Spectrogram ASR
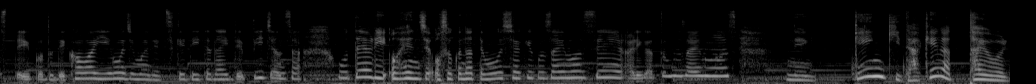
す。ということで可愛い絵文字までつけていただいてピーちゃんさんお便りお返事遅くなって申し訳ございません。ありがとうございます。ね元気だけが頼り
